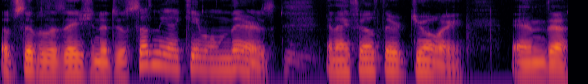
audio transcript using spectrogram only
of civilization until suddenly I came on theirs, and I felt their joy, and uh,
